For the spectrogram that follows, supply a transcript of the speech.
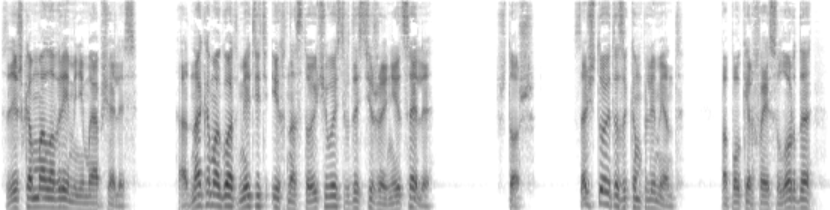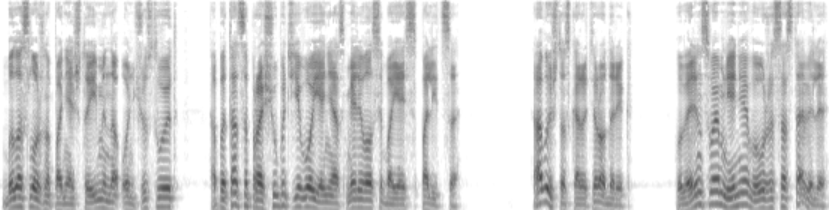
Слишком мало времени мы общались. Однако могу отметить их настойчивость в достижении цели. Что ж, Сочту это за комплимент. По покерфейсу лорда было сложно понять, что именно он чувствует, а пытаться прощупать его я не осмеливался, боясь спалиться. «А вы что скажете, Родерик? Уверен, свое мнение вы уже составили».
